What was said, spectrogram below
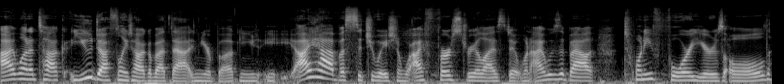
I want to talk. You definitely talk about that in your book. And you, you- I have a situation where I first realized it when I was about 24 years old,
